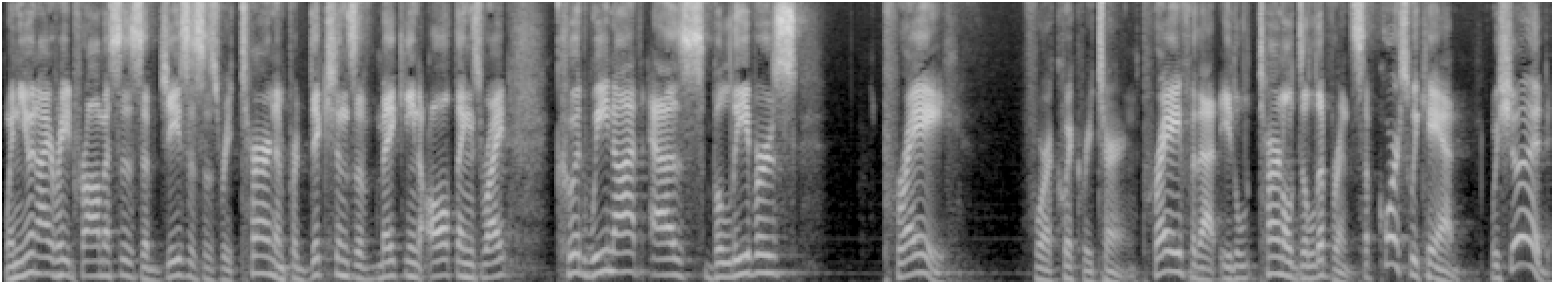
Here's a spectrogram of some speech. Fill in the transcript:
When you and I read promises of Jesus' return and predictions of making all things right, could we not, as believers, pray for a quick return? Pray for that eternal deliverance? Of course we can. We should.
